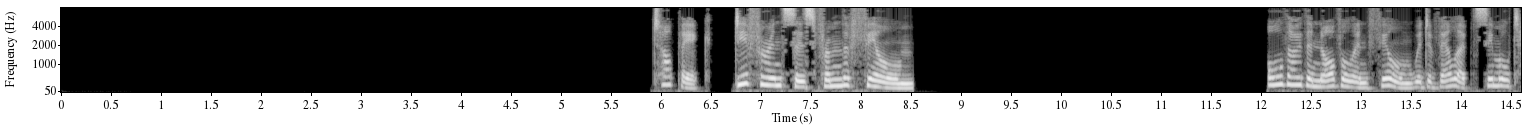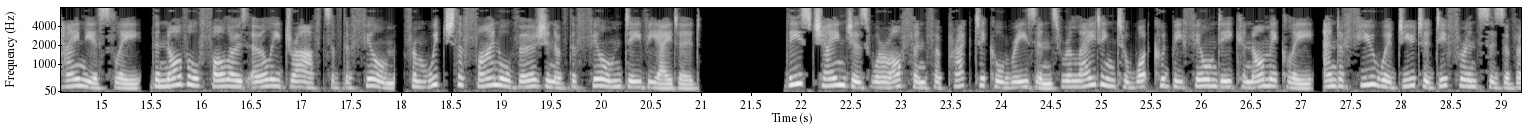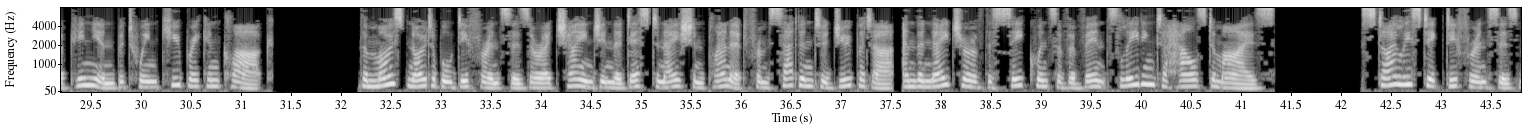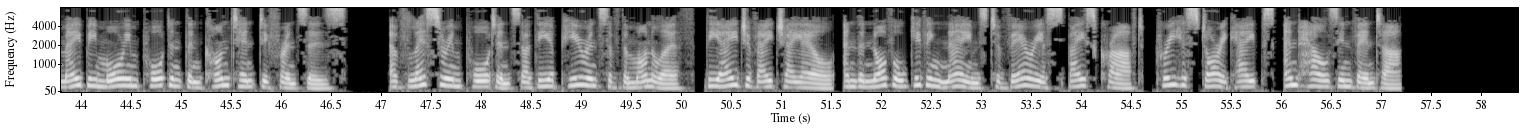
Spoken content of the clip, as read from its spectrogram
Differences from the film Although the novel and film were developed simultaneously, the novel follows early drafts of the film, from which the final version of the film deviated. These changes were often for practical reasons relating to what could be filmed economically, and a few were due to differences of opinion between Kubrick and Clarke. The most notable differences are a change in the destination planet from Saturn to Jupiter, and the nature of the sequence of events leading to Hal's demise. Stylistic differences may be more important than content differences. Of lesser importance are the appearance of the monolith, the age of HAL, and the novel giving names to various spacecraft, prehistoric apes, and Hal's inventor.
